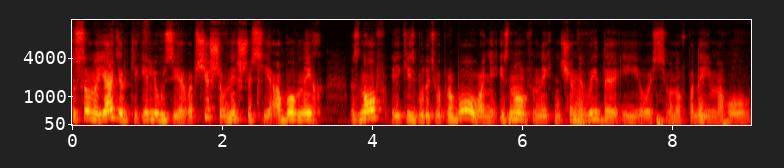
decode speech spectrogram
Стосовно ядерки, ілюзія, взагалі, що в них щось є. Або в них знов якісь будуть випробовування, і знов в них нічого не вийде, і ось воно впаде їм на голову.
